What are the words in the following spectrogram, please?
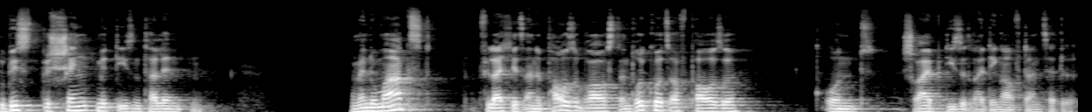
Du bist beschenkt mit diesen Talenten. Und wenn du magst, vielleicht jetzt eine Pause brauchst, dann drück kurz auf Pause und schreib diese drei Dinge auf deinen Zettel.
